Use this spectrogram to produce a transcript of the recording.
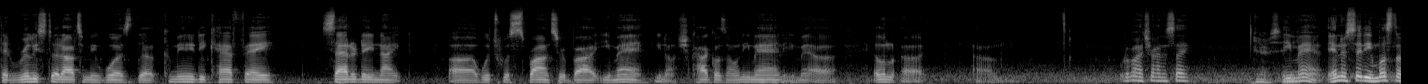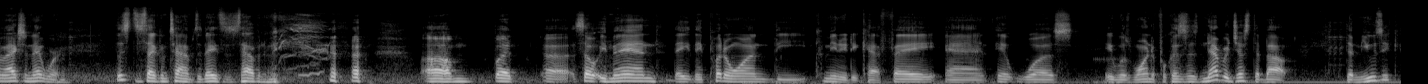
that really stood out to me was the community cafe Saturday night, uh, which was sponsored by Iman, you know, Chicago's own Iman, Iman uh, uh, um, what am I trying to say? Inner City. Iman, Inner City Muslim Action Network. Mm-hmm. This is the second time today this has happened to me. Um, but uh, so Iman, they they put on the community cafe, and it was it was wonderful because it's never just about the music.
